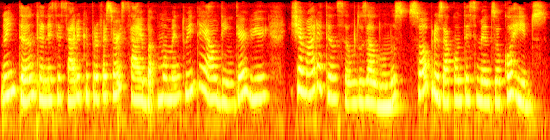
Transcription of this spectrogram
No entanto, é necessário que o professor saiba o momento ideal de intervir e chamar a atenção dos alunos sobre os acontecimentos ocorridos.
